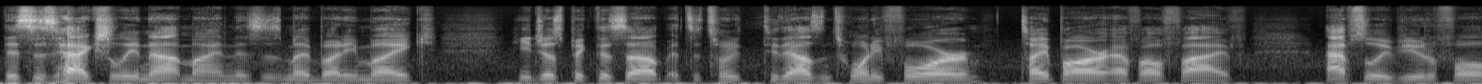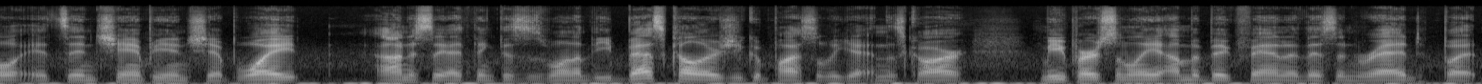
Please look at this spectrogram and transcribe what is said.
This is actually not mine. This is my buddy Mike. He just picked this up. It's a 2024 Type R FL5. Absolutely beautiful. It's in championship white. Honestly, I think this is one of the best colors you could possibly get in this car. Me personally, I'm a big fan of this in red, but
